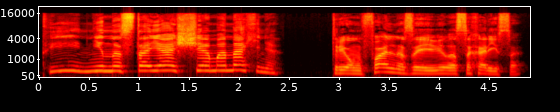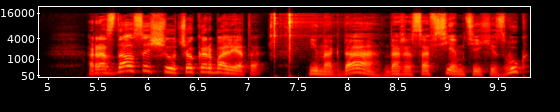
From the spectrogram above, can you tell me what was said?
«Ты не настоящая монахиня!» Триумфально заявила Сахариса. Раздался щелчок арбалета. Иногда даже совсем тихий звук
